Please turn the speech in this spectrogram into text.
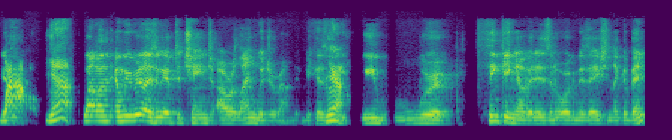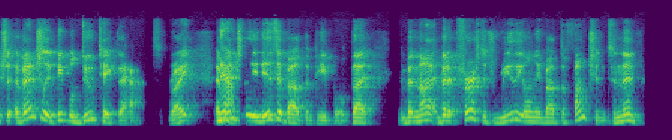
Yeah. wow, yeah, Well, and, and we realized that we have to change our language around it because Yeah. we, we were thinking of it as an organization. Like eventually, eventually people do take the hats, right? Yeah. Eventually it is about the people, but but not but at first it's really only about the functions. And then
